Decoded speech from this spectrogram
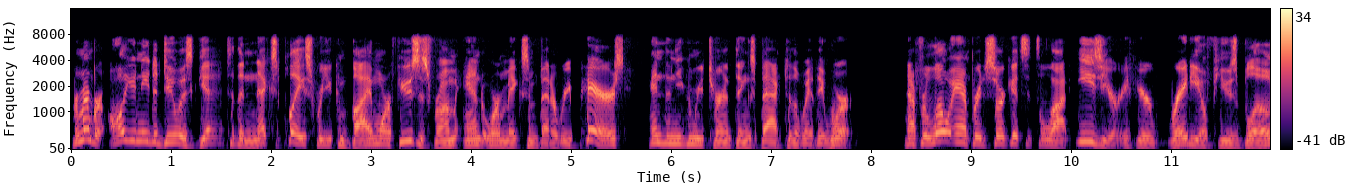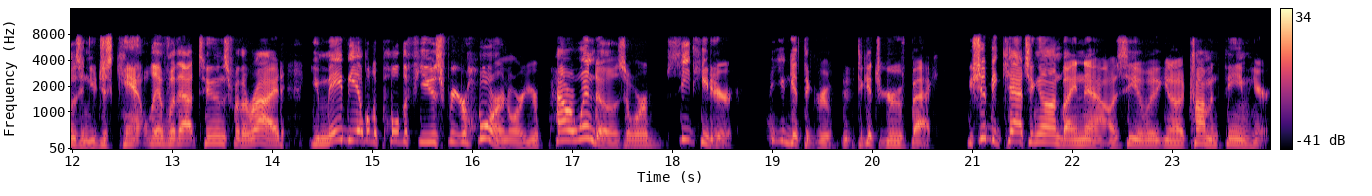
Remember, all you need to do is get to the next place where you can buy more fuses from and or make some better repairs, and then you can return things back to the way they were. Now, for low amperage circuits, it's a lot easier. If your radio fuse blows and you just can't live without tunes for the ride, you may be able to pull the fuse for your horn or your power windows or seat heater. You get the groove to get your groove back. You should be catching on by now. I see you know a common theme here.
